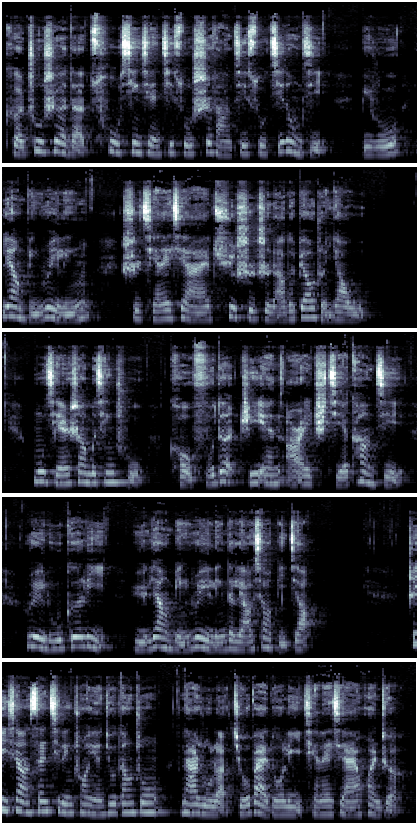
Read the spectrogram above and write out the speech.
可注射的促性腺激素释放激素激动剂，比如亮丙瑞林，是前列腺癌去势治疗的标准药物。目前尚不清楚口服的 GnRH 拮抗剂瑞卢戈利与亮丙瑞林的疗效比较。这一项三期临床研究当中，纳入了九百多例前列腺癌患者，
